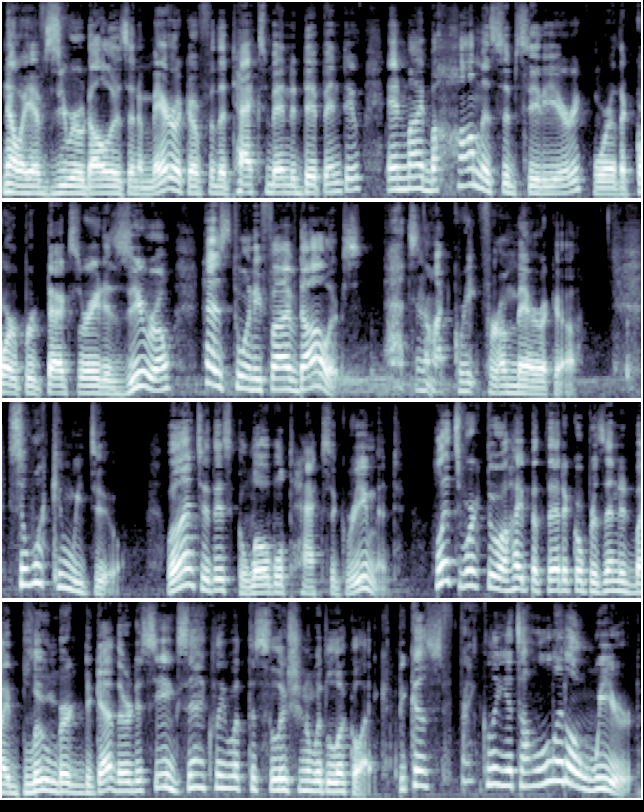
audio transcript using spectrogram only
Now I have $0 in America for the tax man to dip into, and my Bahamas subsidiary, where the corporate tax rate is zero, has $25. That's not great for America. So what can we do? Well, enter this global tax agreement. Let's work through a hypothetical presented by Bloomberg together to see exactly what the solution would look like, because frankly it's a little weird.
